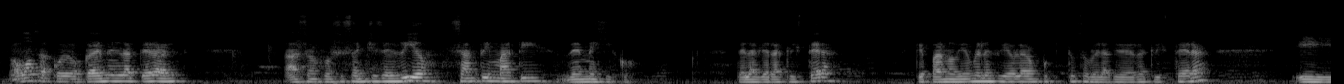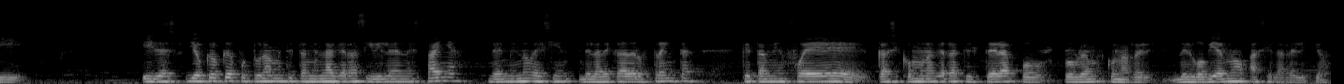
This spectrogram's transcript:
Vamos a colocar en el lateral a San José Sánchez del Río, santo y mártir de México, de la guerra cristera. Que para noviembre les voy a hablar un poquito sobre la guerra cristera y y yo creo que futuramente también la guerra civil en España, de, 1900, de la década de los 30, que también fue casi como una guerra cristera por problemas con la, del gobierno hacia la religión.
